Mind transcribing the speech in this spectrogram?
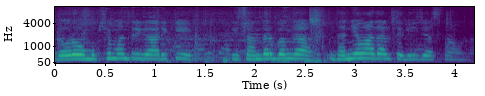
గౌరవ ముఖ్యమంత్రి గారికి ఈ సందర్భంగా ధన్యవాదాలు తెలియజేస్తా ఉన్నాను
